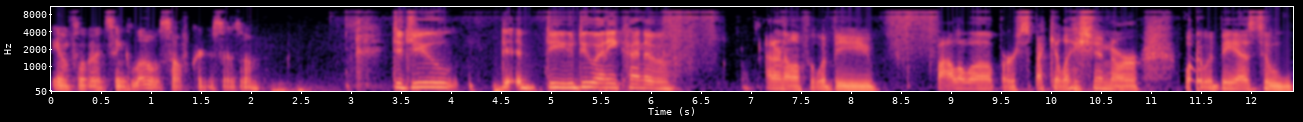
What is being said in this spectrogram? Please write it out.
influencing low self criticism. Did you do you do any kind of I don't know if it would be follow up or speculation or what it would be as to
